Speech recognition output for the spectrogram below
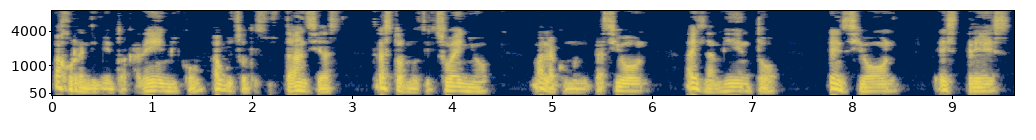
bajo rendimiento académico, abuso de sustancias, trastornos del sueño, mala comunicación, aislamiento, tensión, estrés,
